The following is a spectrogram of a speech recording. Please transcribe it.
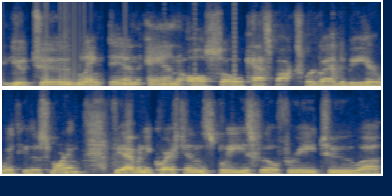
YouTube, LinkedIn, and also Castbox. We're glad to be here with you this morning. If you have any questions, please feel free to uh,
